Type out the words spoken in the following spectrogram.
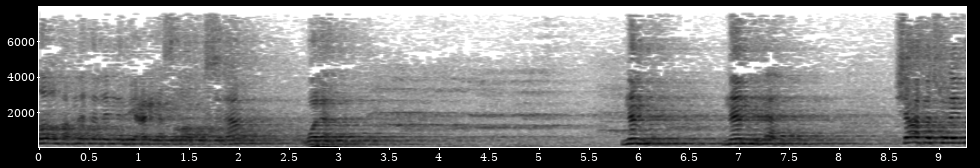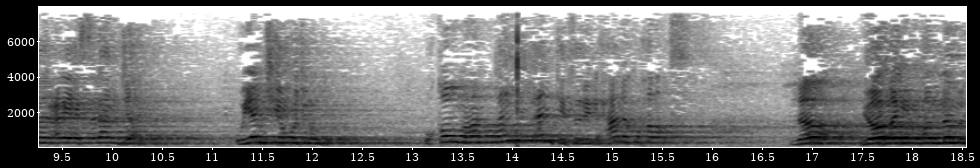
ضرب مثل للنبي عليه الصلاة والسلام ولا نملة. نملة. شافت سليمان عليه السلام جاي ويمشي هو جنوده. وقومها طيب أنت فري لحالك وخلاص. لا يا أيها النمل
